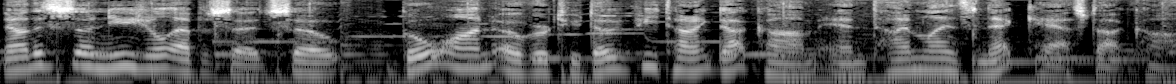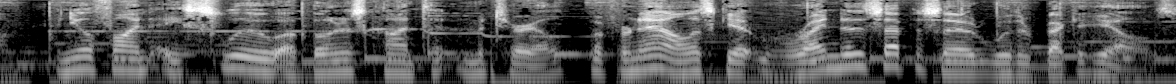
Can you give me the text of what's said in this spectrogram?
Now, this is an unusual episode, so go on over to WPTonic.com and TimelinesNetcast.com, and you'll find a slew of bonus content and material. But for now, let's get right into this episode with Rebecca Gills.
